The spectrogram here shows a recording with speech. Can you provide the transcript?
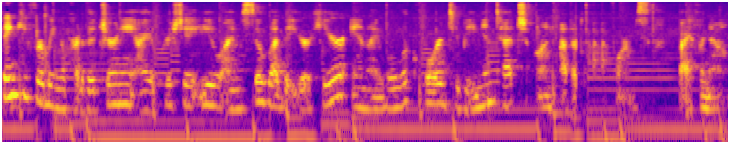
thank you for being a part of the journey. I appreciate you. I'm so glad that you're here, and I will look forward to being in touch on other platforms. Bye for now.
